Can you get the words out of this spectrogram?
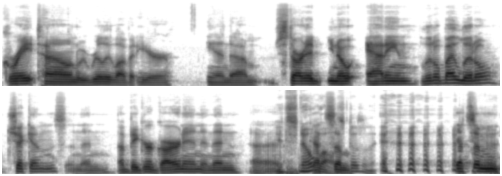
Great town. We really love it here. And um, started, you know, adding little by little chickens, and then a bigger garden, and then uh, It got snowballs, some doesn't it? got some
